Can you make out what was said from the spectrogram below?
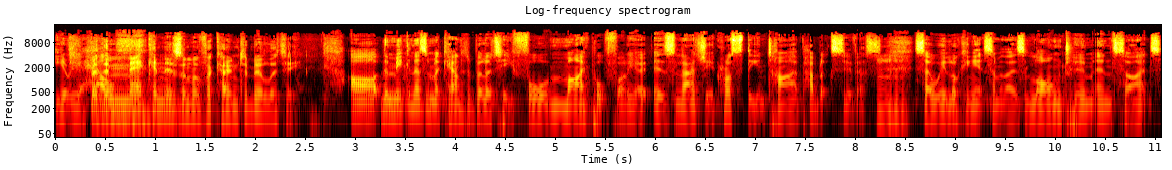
area. But health. the mechanism of accountability. Uh, the mechanism of accountability for my portfolio is largely across the entire public service. Mm-hmm. So we're looking at some of those long term insights,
